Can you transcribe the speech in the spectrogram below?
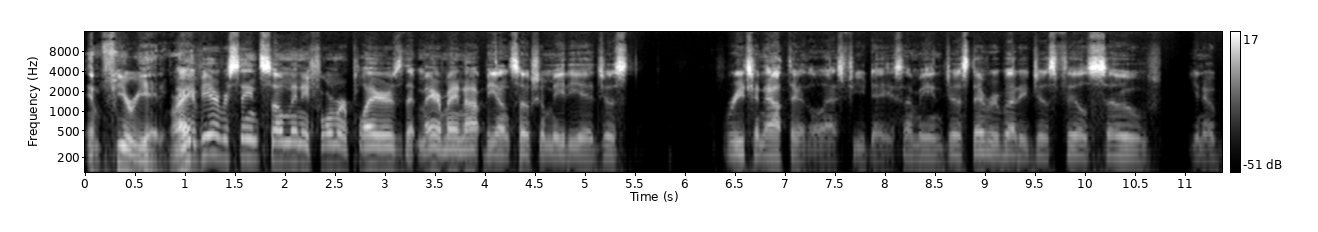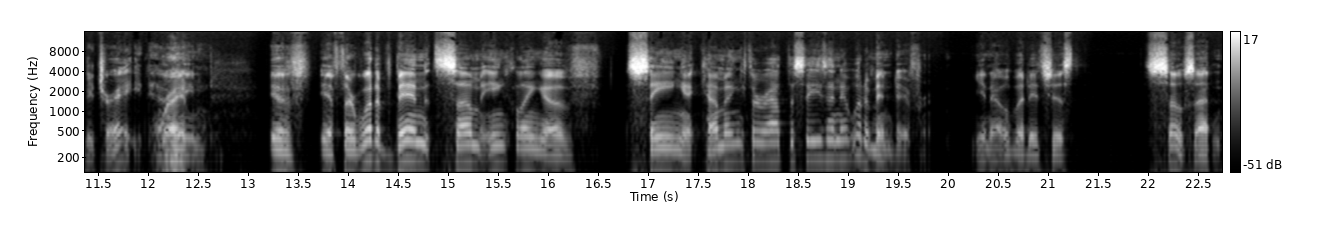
infuriating, Like, right? have you ever seen so many former players that may or may not be on social media just reaching out there the last few days? I mean, just everybody just feels so, you know, betrayed. I Right. mean, if if there would have been some inkling of seeing it coming throughout the season, it would have been different, you know, but it's just so sudden.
